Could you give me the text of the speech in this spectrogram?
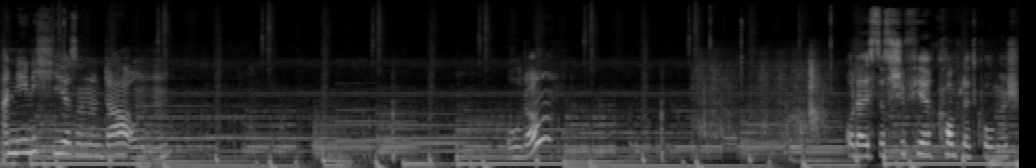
Ah, nee, nicht hier, sondern da unten. Oder? Oder ist das Schiff hier komplett komisch?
